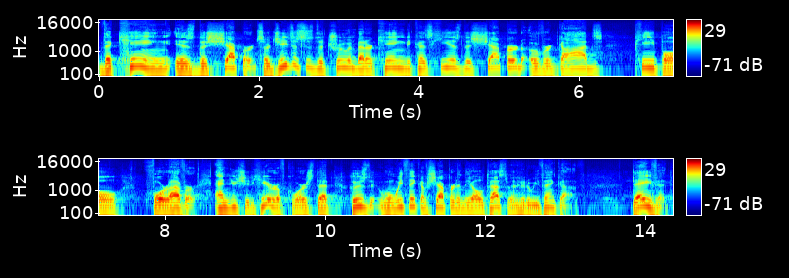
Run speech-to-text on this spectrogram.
the king is the shepherd. So Jesus is the true and better king because he is the shepherd over God's people forever. And you should hear, of course, that who's when we think of shepherd in the Old Testament, who do we think of? David.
